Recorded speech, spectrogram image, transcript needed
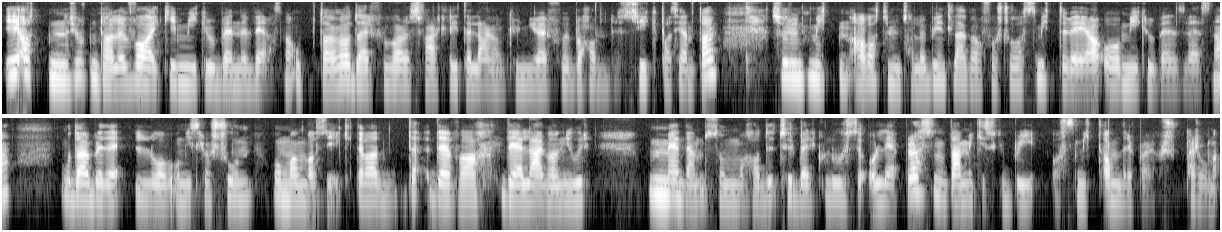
I 1814-tallet var ikke mikrobene vesener oppdaga, og derfor var det svært lite legene kunne gjøre for å behandle syke pasienter. Så rundt midten av 1800-tallet begynte leger å forstå smitteveier og mikrobenvesener og da ble det lov om isolasjon om man var syk. Det var det, det, var det legene gjorde med dem som hadde tuberkulose og lepra, sånn at de ikke skulle bli og smitte andre personer.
